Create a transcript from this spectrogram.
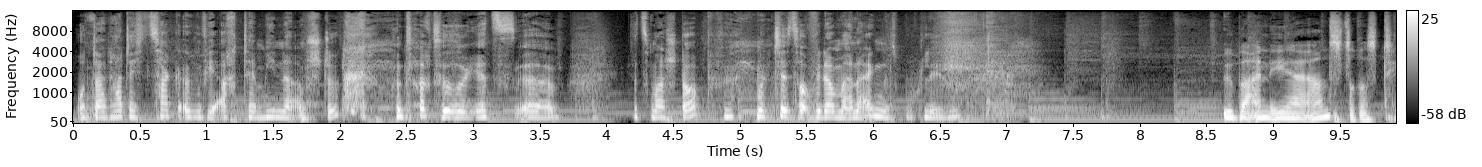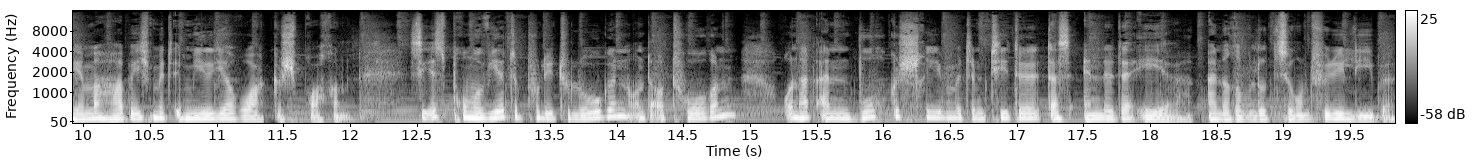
Und dann hatte ich zack irgendwie acht Termine am Stück und dachte so, jetzt, äh, jetzt mal Stopp. Ich möchte jetzt auch wieder mein eigenes Buch lesen. Über ein eher ernsteres Thema habe ich mit Emilia Roark gesprochen. Sie ist promovierte Politologin und Autorin und hat ein Buch geschrieben mit dem Titel Das Ende der Ehe, eine Revolution für die Liebe.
